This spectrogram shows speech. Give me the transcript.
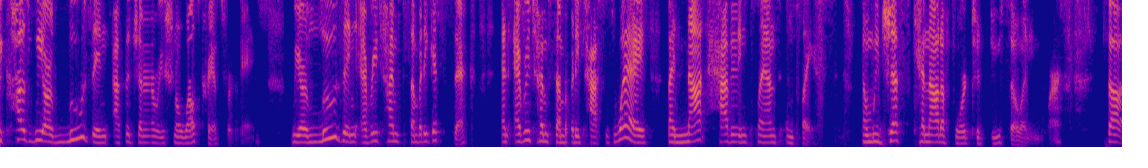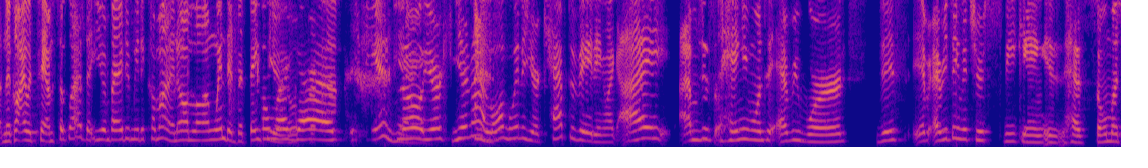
Because we are losing at the generational wealth transfer game. We are losing every time somebody gets sick and every time somebody passes away by not having plans in place. And we just cannot afford to do so anymore. So, Nicole, I would say I'm so glad that you invited me to come on. I know I'm long-winded, but thank oh you. Oh my gosh! No, you're you're not long-winded. You're captivating. Like I, I'm just hanging on to every word this everything that you're speaking is has so much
